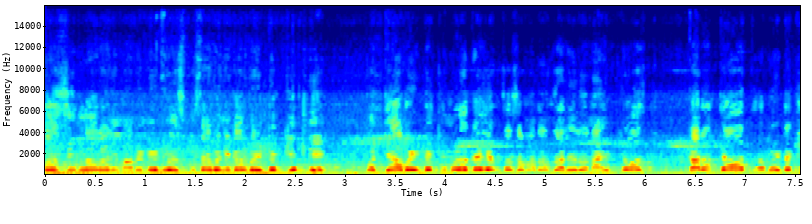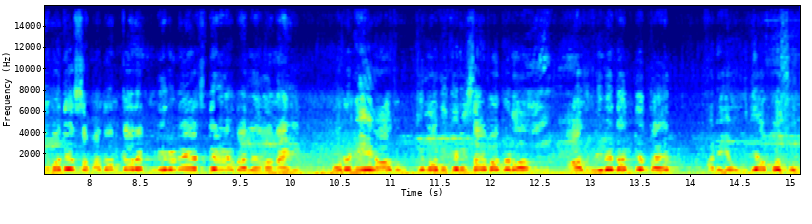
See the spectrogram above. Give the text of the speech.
तहसीलदार आणि माननीय डी एस पी साहेबांनी काल बैठक घेतली. पण त्या बैठकीमुळं काही यांचं समाधान झालेलं नाही किंवा कारण त्या बैठकीमध्ये समाधानकारक निर्णयच देण्यात आलेला नाही. म्हणून हे आज जिल्हाधिकारी साहेबाकडं आज निवेदन देत आहेत आणि हे उद्यापासून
